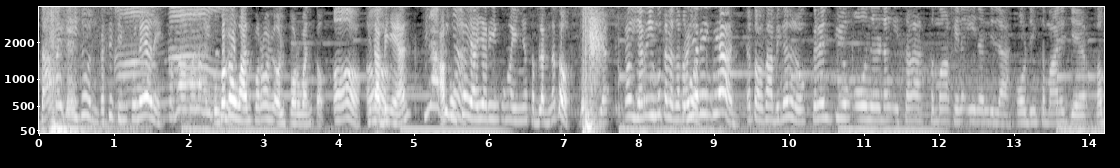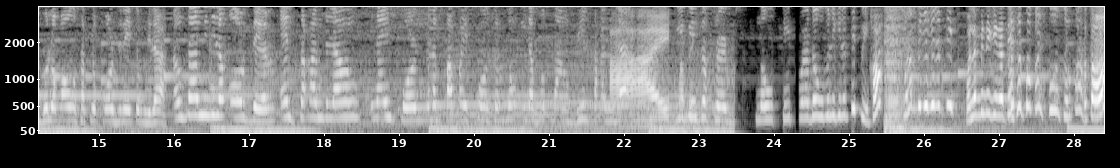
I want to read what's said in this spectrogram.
Damay kayo dun. Kasi team ko na yan, eh. Kasama na kayo dun. Kumbaga, one for all, all for one to. Oo. Sinabi oo. niya yan? Sinabi Ah, niya. Kutya, yayariin ko ngayon yan sa vlog na to. Ya, ikaw, yariin mo talaga to, boss. Yayariin ko yan. Ito, sabi ganun, no? Friend ko yung owner ng isa sa mga kinainan nila, according sa manager. Magulo kausap yung coordinator nila. Ang dami nilang order and sa kanilang ina-inform na nagpapa-sponsor nung inabot na ang bill sa kanila. Ay, Even sa serves, no tip. Wala daw binigyan ng tip eh. Ha? Walang binigyan ng tip. Walang binigay na tip? Kasi papa-sponsor pa. Totoo?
